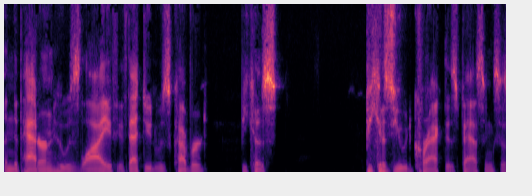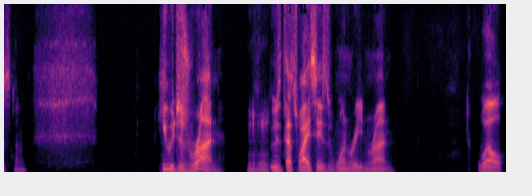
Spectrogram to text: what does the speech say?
in the pattern who was live, if that dude was covered because because you had cracked his passing system, he would just run. Mhm. It was that's why I say it's one read and run. Well,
